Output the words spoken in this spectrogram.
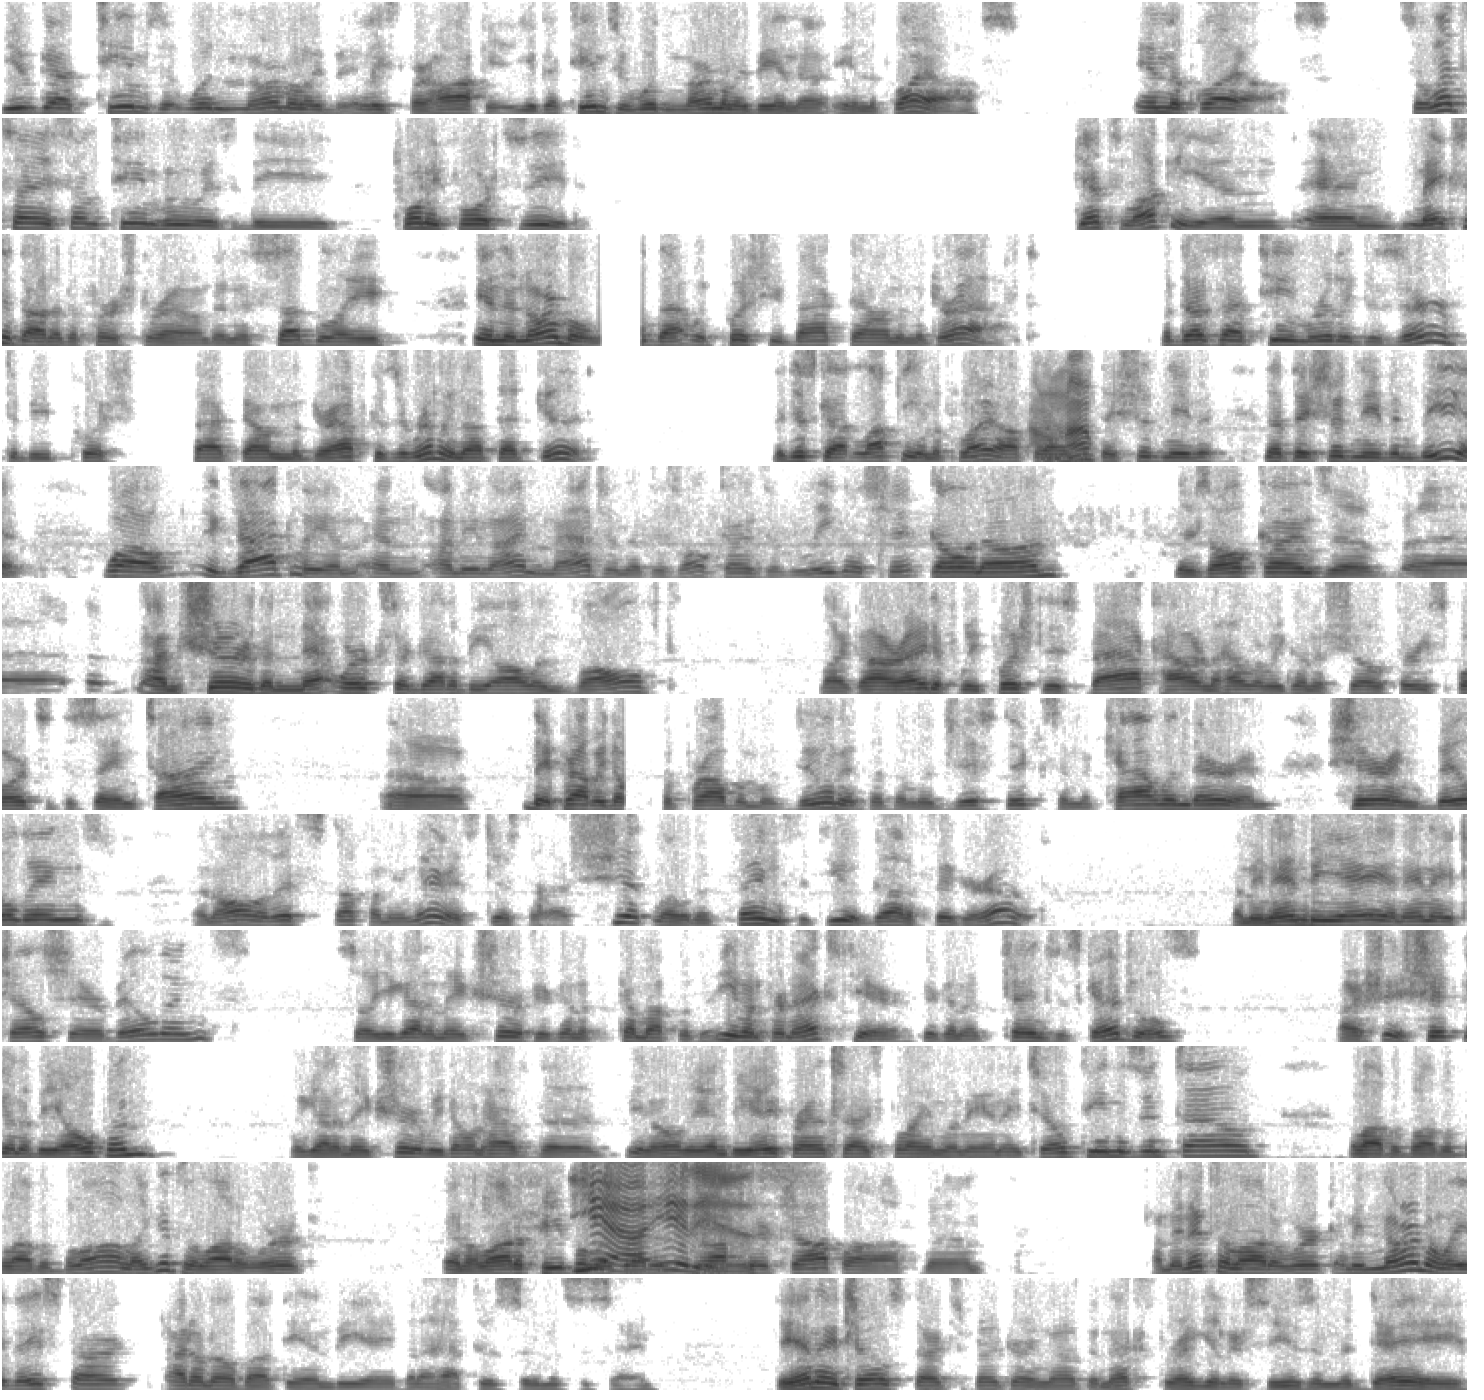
you've got teams that wouldn't normally, be, at least for hockey, you've got teams who wouldn't normally be in the in the playoffs, in the playoffs. So let's say some team who is the 24th seed gets lucky and and makes it out of the first round and is suddenly in the normal world that would push you back down in the draft. But does that team really deserve to be pushed back down in the draft because they're really not that good? They just got lucky in the playoff round uh-huh. that they shouldn't even that they shouldn't even be in. Well, exactly, and and I mean I imagine that there's all kinds of legal shit going on. There's all kinds of uh, I'm sure the networks are got to be all involved. Like, all right, if we push this back, how in the hell are we going to show three sports at the same time? Uh, they probably don't have a problem with doing it, but the logistics and the calendar and sharing buildings and all of this stuff. I mean, there is just a shitload of things that you have got to figure out. I mean, NBA and NHL share buildings, so you got to make sure if you're going to come up with even for next year, if you're going to change the schedules, are shit going to be open? We got to make sure we don't have the you know the NBA franchise playing when the NHL team is in town. Blah blah blah blah blah blah blah. Like it's a lot of work, and a lot of people yeah, have got to drop their chop off, man. I mean, it's a lot of work. I mean, normally they start. I don't know about the NBA, but I have to assume it's the same. The NHL starts figuring out the next regular season the day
